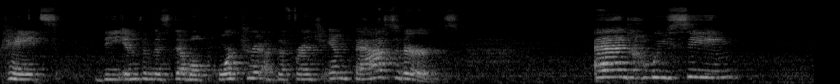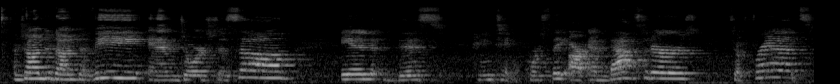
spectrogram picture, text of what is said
paints the infamous double portrait of the French ambassadors. And we see Jean de Dinteville and George de Selve in this painting. Of course, they are ambassadors to France,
